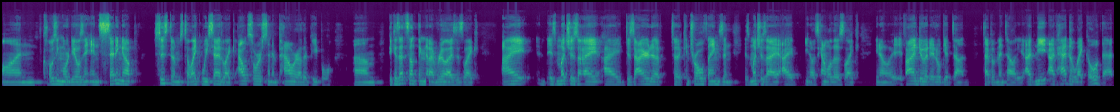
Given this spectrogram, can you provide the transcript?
on closing more deals and, and setting up systems to, like we said, like outsource and empower other people. Um, because that's something that I've realized is like, I, as much as I, I desire to, to control things and as much as I, I, you know, it's kind of one of those like, you know, if I do it, it'll get done type of mentality. I've need, I've had to let go of that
